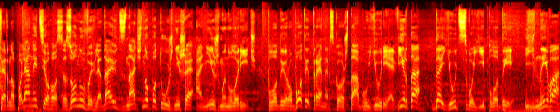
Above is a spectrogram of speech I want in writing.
Тернополяни цього сезону виглядають значно потужніше аніж минулоріч. Плоди роботи тренерського штабу Юрія Вірта дають свої плоди. І Нива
